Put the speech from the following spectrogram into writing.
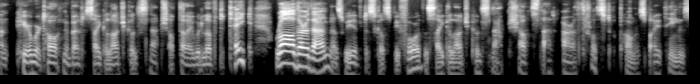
And here we're talking about a psychological snapshot that I would love to take, rather than, as we have discussed before, the psychological snapshots that are thrust upon us by things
